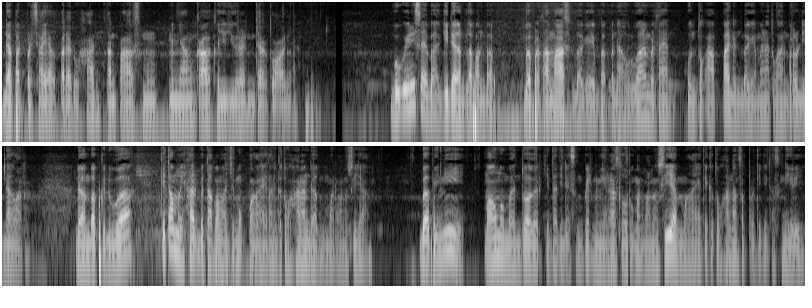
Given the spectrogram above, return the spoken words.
dapat percaya kepada Tuhan tanpa harus menyangkal kejujuran intelektualnya. Buku ini saya bagi dalam 8 bab. Bab pertama sebagai bab pendahuluan bertanya untuk apa dan bagaimana Tuhan perlu dinalar. Dalam bab kedua, kita melihat betapa majemuk penghayatan ketuhanan dalam umat manusia. Bab ini mau membantu agar kita tidak sempit mengira seluruh umat manusia menghayati ketuhanan seperti kita sendiri.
